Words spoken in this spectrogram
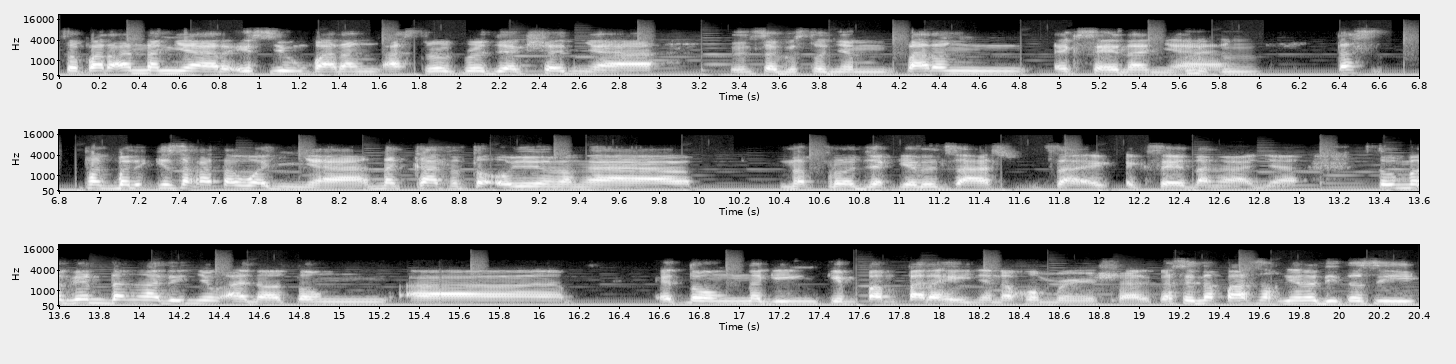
So parang ang nangyari is yung parang astral projection niya, dun sa gusto niya, parang eksena niya. Mm-mm. Tapos pagbalik niya sa katawan niya, nagkatotoo yung mga na project niya dun sa sa ek- eksena nga niya. So maganda nga din yung ano tong ah etong naging kimpamparahin niya na commercial kasi napasok niya na dito si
